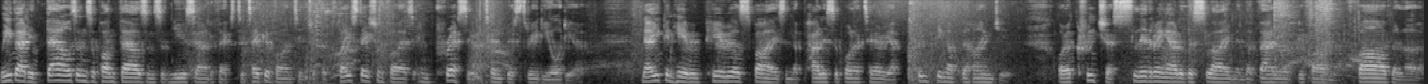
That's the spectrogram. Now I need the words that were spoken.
We've added thousands upon thousands of new sound effects to take advantage of the PlayStation 5's impressive Tempest 3D audio. Now you can hear Imperial spies in the Palace of Boletaria creeping up behind you, or a creature slithering out of the slime in the Valley of Defilement far below.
